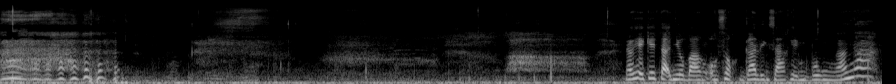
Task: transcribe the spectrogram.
Nakikita nyo ba ang usok galing sa aking bunganga?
